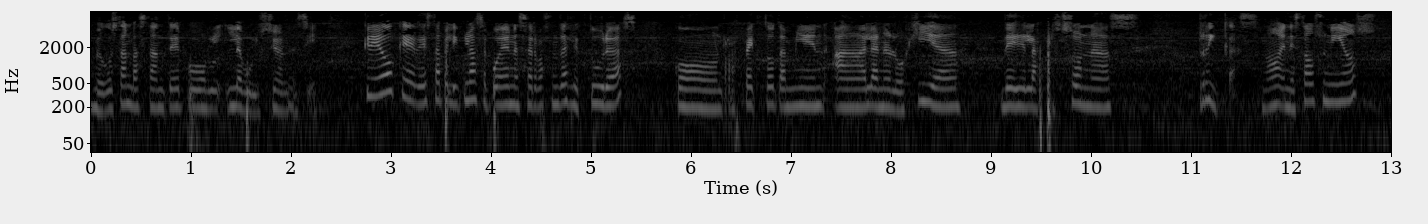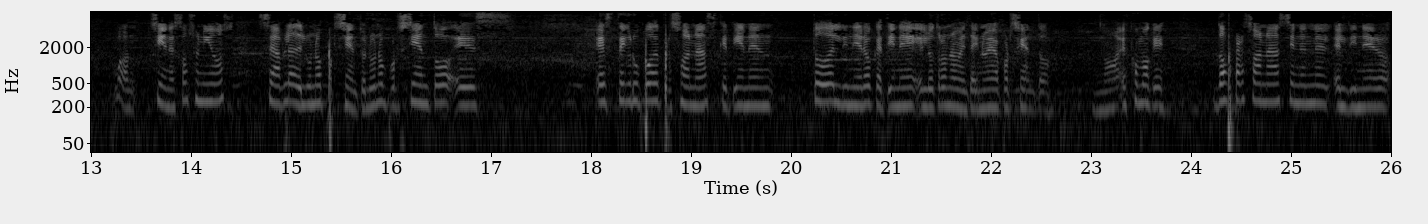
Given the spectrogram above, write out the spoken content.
me gustan bastante por la evolución en sí. Creo que de esta película se pueden hacer bastantes lecturas con respecto también a la analogía de las personas ricas, ¿no? En Estados Unidos, bueno, sí, en Estados Unidos se habla del 1%. El 1% es este grupo de personas que tienen todo el dinero que tiene el otro 99%, ¿no? Es como que dos personas tienen el, dinero,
